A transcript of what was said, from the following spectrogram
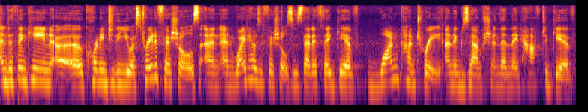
And the thinking, uh, according to the U.S. trade officials and, and White House officials, is that if they give one country an exemption, then they'd have to give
